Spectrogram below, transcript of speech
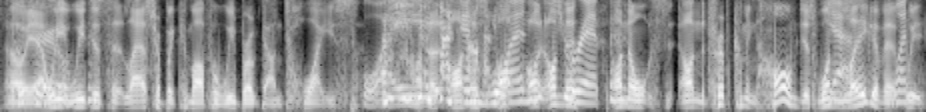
So oh yeah, true. we we just uh, last trip we come off of we broke down twice. Twice on the, on this, one on, on, trip the, on the on the trip coming home, just one yeah, leg of it. One, we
